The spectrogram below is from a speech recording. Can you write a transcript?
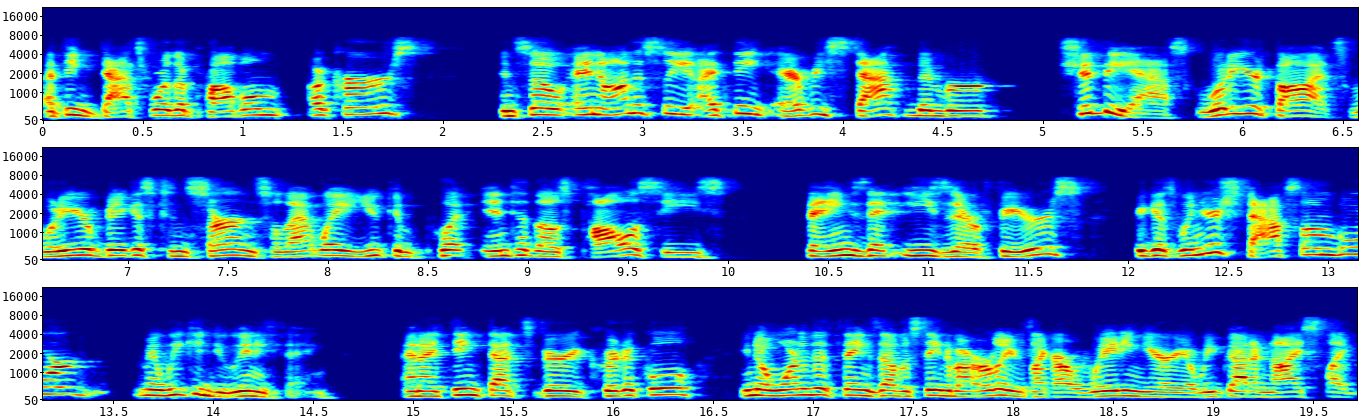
I think that's where the problem occurs. And so, and honestly, I think every staff member should be asked, what are your thoughts? What are your biggest concerns? So that way you can put into those policies things that ease their fears. Because when your staff's on board, I mean, we can do anything. And I think that's very critical. You know, one of the things I was thinking about earlier is like our waiting area. We've got a nice like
